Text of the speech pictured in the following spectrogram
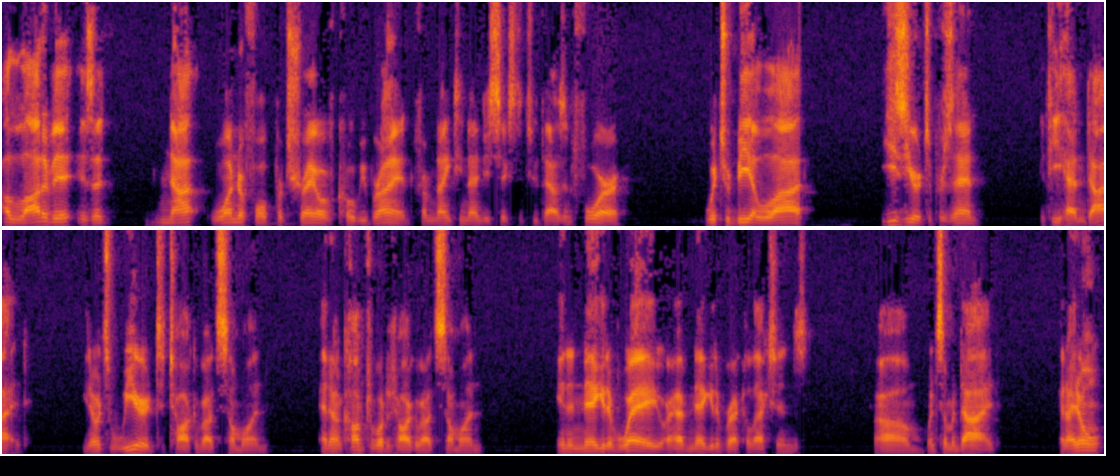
a lot of it is a not wonderful portrayal of Kobe Bryant from 1996 to 2004, which would be a lot easier to present if he hadn't died. You know, it's weird to talk about someone and uncomfortable to talk about someone in a negative way or have negative recollections um, when someone died. And I don't,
